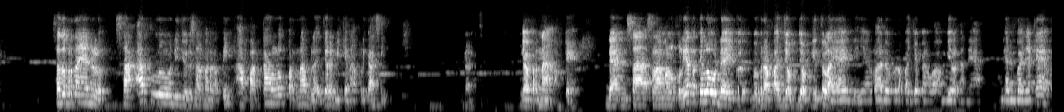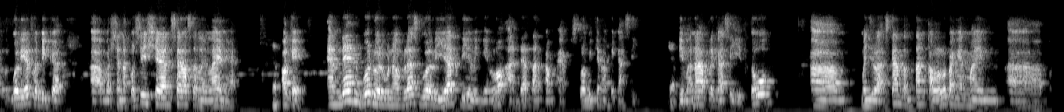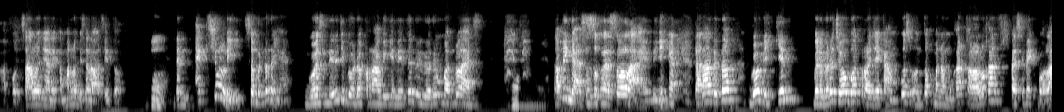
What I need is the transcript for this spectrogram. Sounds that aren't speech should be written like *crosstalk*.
Satu pertanyaan dulu. Saat lu di jurusan marketing, apakah lu pernah belajar bikin aplikasi? Enggak. Nggak pernah, oke. Dan sa- selama lu kuliah, tapi lu udah ikut beberapa job-job gitu lah ya intinya. Lu ada beberapa job yang lu ambil kan ya. Dan banyaknya, gue lihat lebih ke uh, merchant acquisition, sales, dan lain-lain ya. Yap. Oke. And then, gue 2016, gue lihat di LinkedIn lo ada Tarkam Apps. Lo bikin aplikasi. Yap. Di mana aplikasi itu um, menjelaskan tentang kalau lo pengen main uh, futsal, lo nyari teman, lo bisa lewat situ. Betul. Dan actually, sebenarnya, gue sendiri juga udah pernah bikin itu di 2014. Oh. *laughs* Tapi nggak sesukses lo lah intinya. *laughs* Karena waktu itu gue bikin bener-bener coba buat proyek kampus untuk menemukan kalau lo kan spesifik bola.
